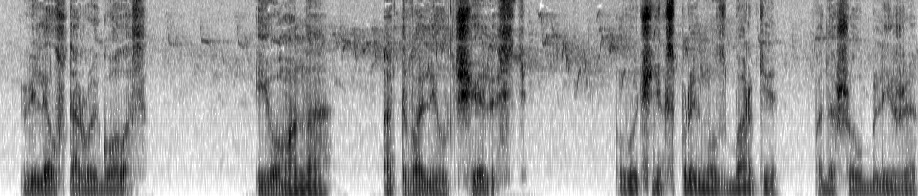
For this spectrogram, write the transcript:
— велел второй голос. Иона отвалил челюсть. Лучник спрыгнул с барки, подошел ближе,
